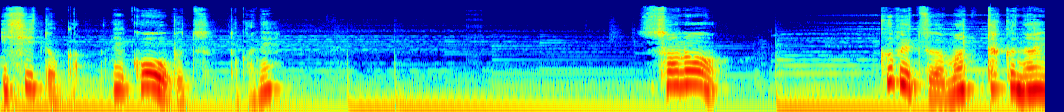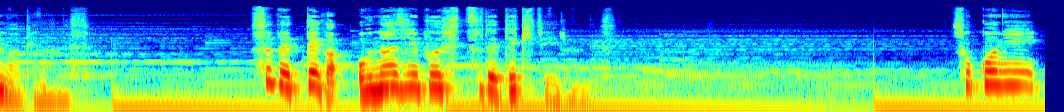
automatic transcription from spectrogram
石とか、ね、鉱物とかねその区別は全くないわけなんですよ。すべてが同じ物質でできているんです。そこに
